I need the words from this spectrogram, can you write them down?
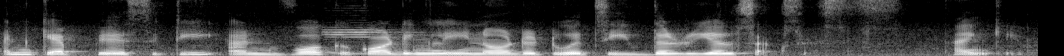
and capacity and work accordingly in order to achieve the real success. Thank you.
